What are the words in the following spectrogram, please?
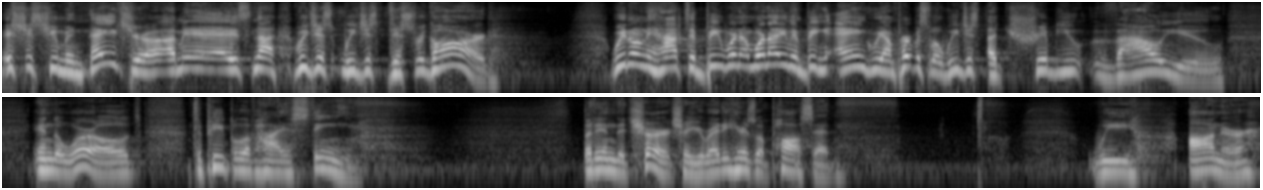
it's just human nature. I mean, it's not, we just, we just disregard. We don't have to be, we're not, we're not even being angry on purpose, but we just attribute value in the world to people of high esteem. But in the church, are you ready? Here's what Paul said We honor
